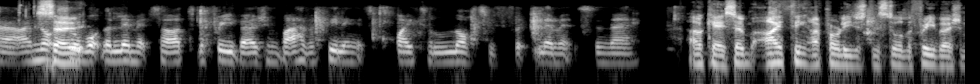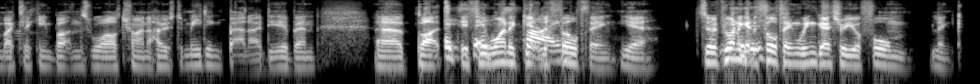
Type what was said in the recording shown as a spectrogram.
Uh, I'm not So- sure what the limits are to the free version, but I have a feeling it's quite a lot of limits in there. Okay, so I think I probably just install the free version by clicking buttons while trying to host a meeting. Bad idea, Ben. Uh, but It's- if you want to get the full thing, yeah. So if you want to get the full thing, we can go through your form link.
